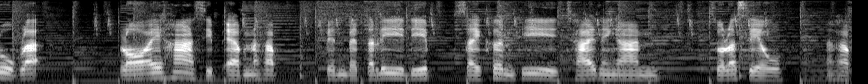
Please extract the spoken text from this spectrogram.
ลูกละ 150 แอมป์นะครับ เป็นแบตเตอรี่ดิฟไซเคิลที่ใช้ในงานโซลาร์เซลล์นะครับ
